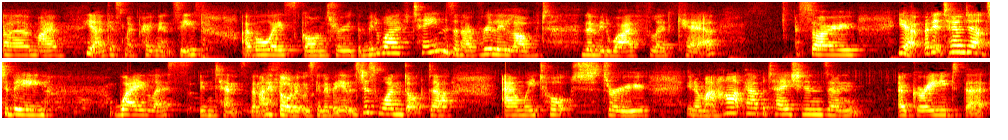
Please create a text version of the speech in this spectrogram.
uh, my yeah I guess my pregnancies. I've always gone through the midwife teams and I've really loved the midwife led care. So yeah but it turned out to be way less intense than I thought it was going to be. It was just one doctor and we talked through you know my heart palpitations and agreed that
